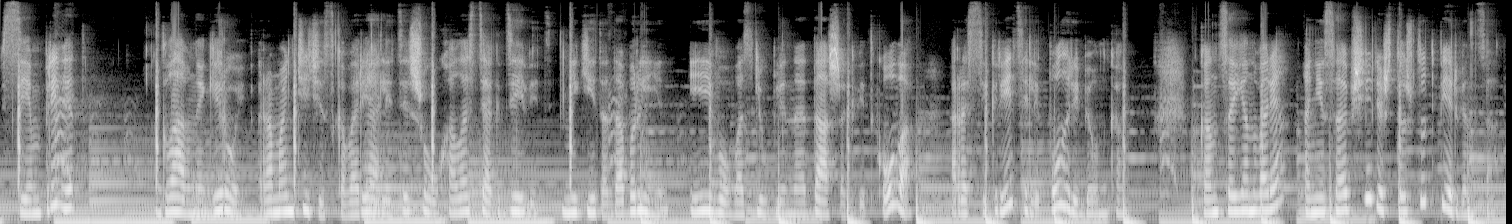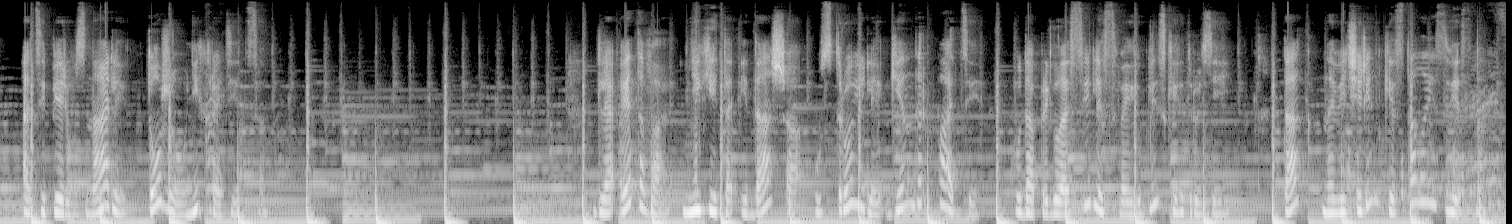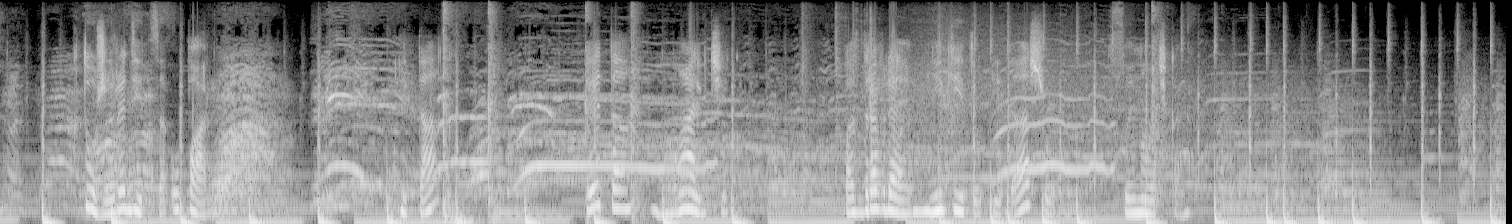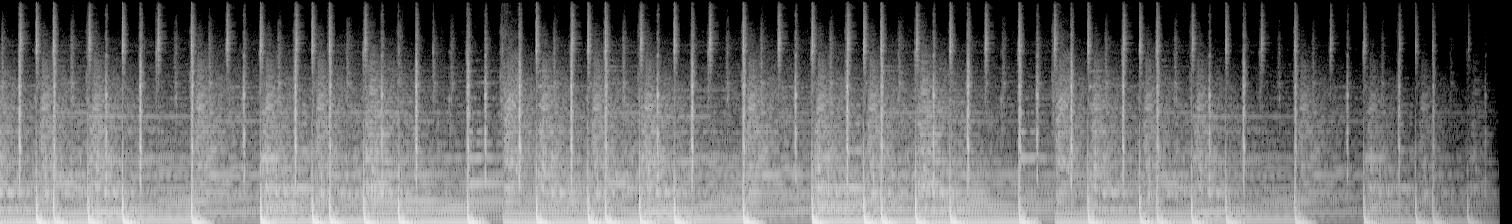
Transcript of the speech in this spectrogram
Всем привет! Главный герой романтического реалити-шоу «Холостяк-9» Никита Добрынин и его возлюбленная Даша Квиткова рассекретили пол ребенка. В конце января они сообщили, что ждут первенца, а теперь узнали, кто же у них родится. Для этого Никита и Даша устроили гендер-пати, куда пригласили своих близких друзей. Так на вечеринке стало известно, кто же родится у пары. Итак, это мальчик. Поздравляем Никиту и Дашу с сыночками.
